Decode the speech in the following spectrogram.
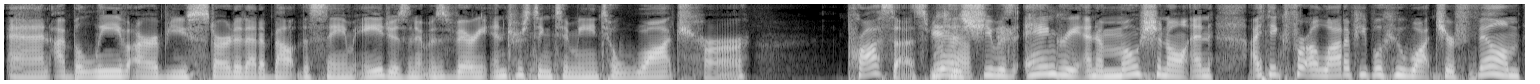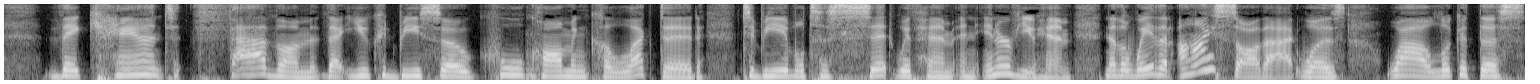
And I believe our abuse started at about the same ages. And it was very interesting to me to watch her process because yeah. she was angry and emotional. And I think for a lot of people who watch your film, they can't fathom that you could be so cool, calm, and collected to be able to sit with him and interview him. Now, the way that I saw that was, wow, look at this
